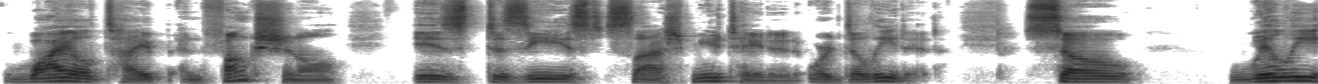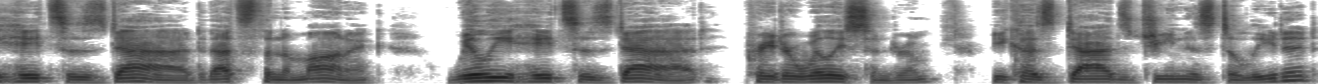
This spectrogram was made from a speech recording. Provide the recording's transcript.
wild type and functional is diseased slash mutated or deleted. So Willie hates his dad, that's the mnemonic. Willie hates his dad, Prader Willi syndrome, because dad's gene is deleted,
